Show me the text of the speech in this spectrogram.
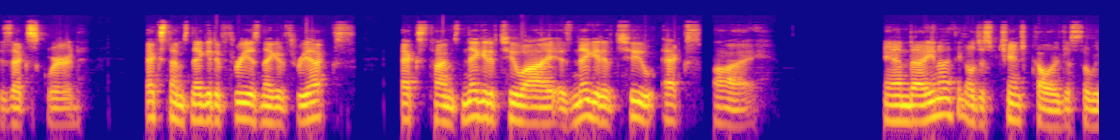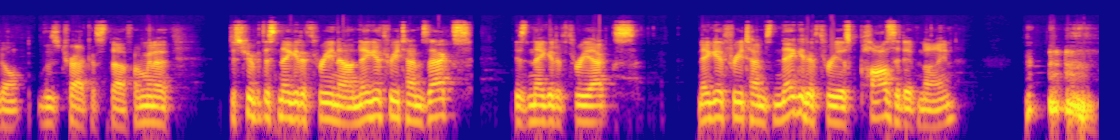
is x squared. X times negative 3 is negative 3x. x times negative 2i is negative 2xi. And, uh, you know, I think I'll just change color just so we don't lose track of stuff. I'm going to distribute this negative 3 now. Negative 3 times x is negative 3x. Negative 3 times negative 3 is positive 9. and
